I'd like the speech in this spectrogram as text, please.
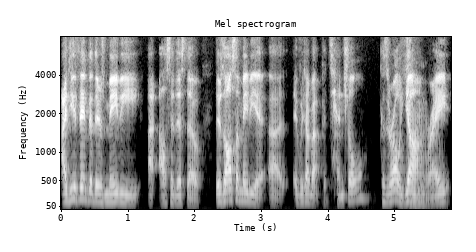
I do think that there's maybe I'll say this though. There's also maybe a, uh, if we talk about potential because they're all young, mm-hmm. right?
